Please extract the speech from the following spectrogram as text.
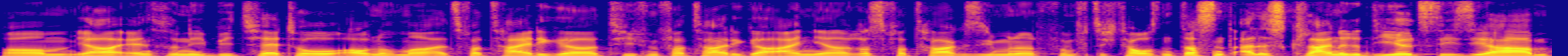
ähm, ja, Anthony Bitetto auch nochmal als Verteidiger, Tiefenverteidiger, Einjahresvertrag, 750.000. Das sind alles kleinere Deals, die sie haben.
